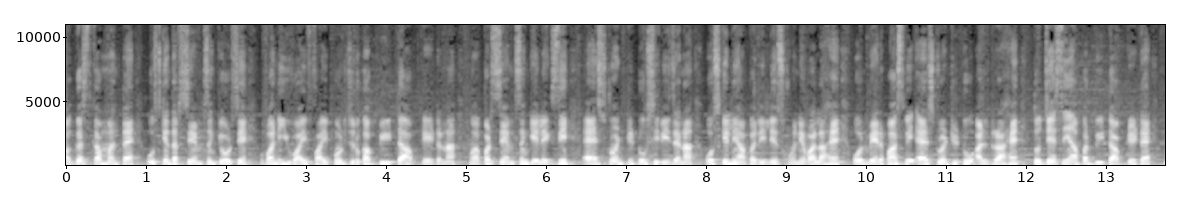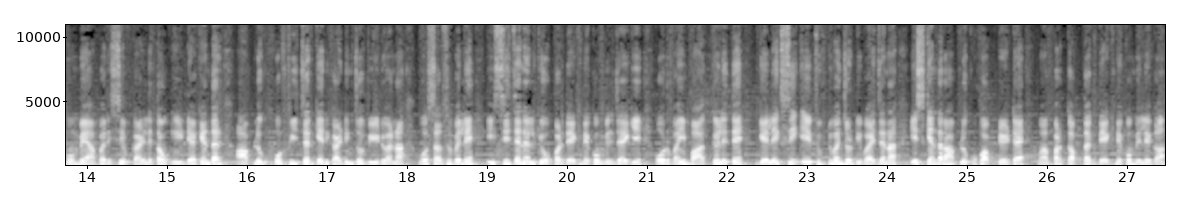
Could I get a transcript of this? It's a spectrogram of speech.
अगस्त का मंथ है, उसके अंदर सैमसंग की ओर से वन यू का बीटा अपडेट है ना, वहाँ पर Samsung Galaxy S twenty two series है ना, उसके लिए यहाँ पर रिलीज़ होने वाला है और मेरे पास भी एस ट्वेंटी टू अल्ट्रा है। तो जैसे यहाँ पर बीटा अपडेट है, वो मैं यहाँ पर रिसीव कर लेता हूँ इंडिया के अंदर। आप लोगों को फीचर के रिगार्डिंग जो वीडियो है ना, वो सबसे पहले इसी चैनल के ऊपर देखने को मिल जाएगी। और वही बात कर लेते हैं गैलेक्सी ए जो डिवाइस है ना, इसके अंदर आप लोगों को अपडेट है, वहाँ पर कब तक देखने को मिलेगा।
